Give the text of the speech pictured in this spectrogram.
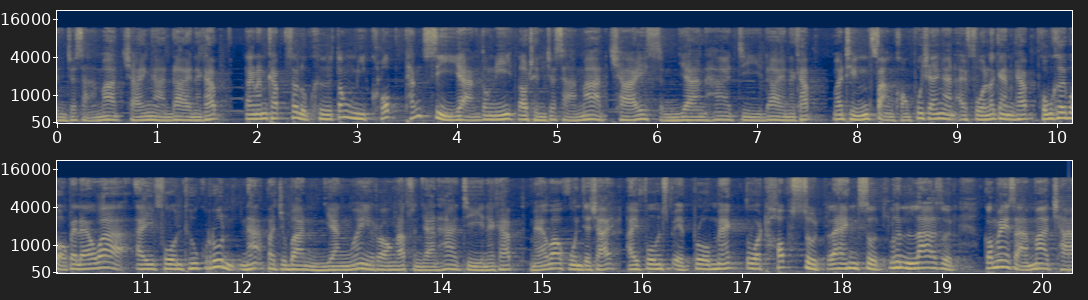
ถึงจะสามารถใช้งานได้นะครับ ดังนั้นครับสรุปคือต้องมีครบทั้ง 4 อย่างตรงนี้เราถึงจะสามารถใช้สัญญาณ 5G ได้นะครับ มาถึงฝั่งของผู้ใช้งาน iPhone แล้วกันครับ ผมเคยบอกไปแล้วว่า iPhone ทุกรุ่น ณ ปัจจุบันยังไม่รองรับสัญญาณ 5G นะครับ แม้ว่าคุณจะใช้ iPhone 11 Pro Max ตัวท็อปสุด แรงสุด รุ่นล่าสุด ก็ไม่สามารถใช้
